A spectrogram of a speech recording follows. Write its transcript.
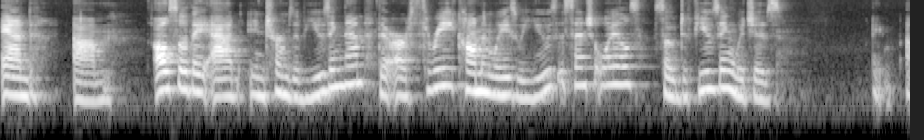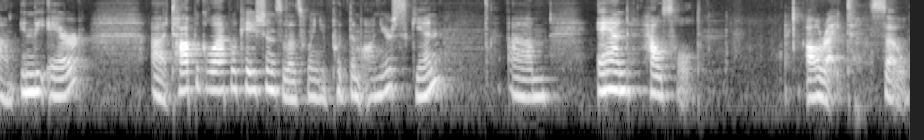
And um, also, they add in terms of using them, there are three common ways we use essential oils. So, diffusing, which is um, in the air, uh, topical application, so that's when you put them on your skin, um, and household. All right, so,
